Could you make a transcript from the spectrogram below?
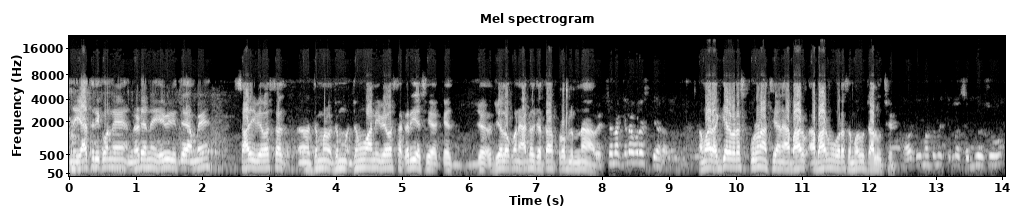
અને યાત્રિકોને નડે નહીં એવી રીતે અમે સારી વ્યવસ્થા જમવાની વ્યવસ્થા કરીએ છીએ કે જે- લોકોને આગળ જતા પ્રોબ્લેમ ના આવે. કેટલા વર્ષ ત્યાં અમારા અગિયાર વર્ષ પૂર્ણ થયા અને આ બાર આ બારમું વર્ષ અમારું ચાલુ છે. છો?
